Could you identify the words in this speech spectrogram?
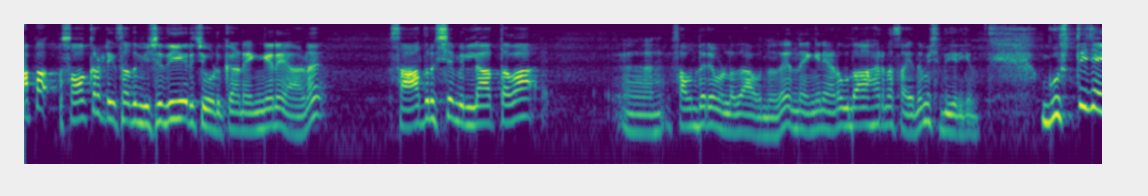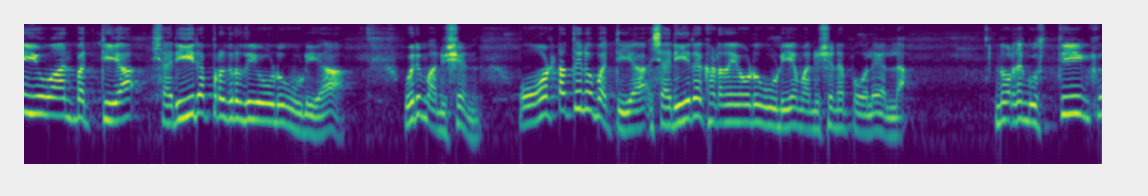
അപ്പോൾ സോക്രട്ടീസ് അത് വിശദീകരിച്ചു കൊടുക്കുകയാണ്. എങ്ങനെയാണ് സാദൃശ്യമില്ലാത്തവ സൗന്ദര്യമുള്ളതാവുന്നത് എന്ന് എങ്ങനെയാണ് ഉദാഹരണ സഹിതം വിശദീകരിക്കുന്നത്. ഗുസ്തി ചെയ്യുവാൻ പറ്റിയ ശരീരപ്രകൃതിയോടുകൂടിയ ഒരു മനുഷ്യൻ ഓട്ടത്തിനു പറ്റിയ ശരീരഘടനയോടുകൂടിയ മനുഷ്യനെ പോലെയല്ല. എന്ന് പറഞ്ഞാൽ ഗുസ്തിക്ക്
